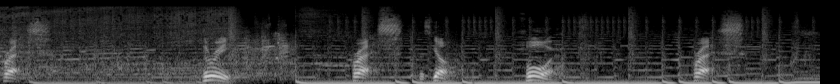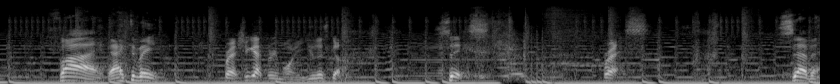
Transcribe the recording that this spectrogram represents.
Press. Three. Press. Let's go. Four. Press. Five. Activate. Press. You got three more in you. Let's go. Six. Press. Seven.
